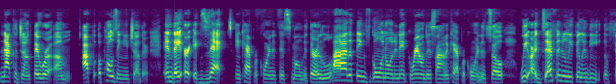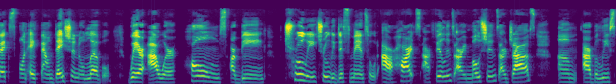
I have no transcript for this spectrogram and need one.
not conjunct. They were um, op- opposing each other. And they are exact in Capricorn at this moment. There are a lot of things going on in that grounded sign of Capricorn. And so we are definitely feeling the effects on a foundational level where our homes are being truly, truly dismantled. Our hearts, our feelings, our emotions, our jobs, um, our beliefs,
